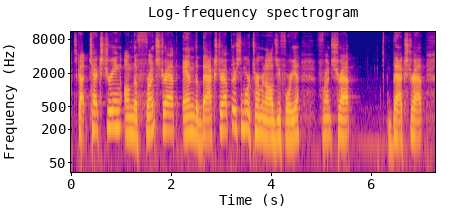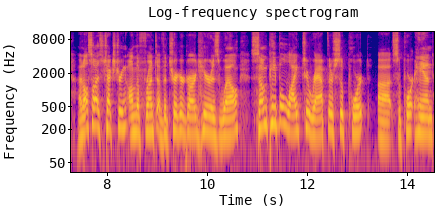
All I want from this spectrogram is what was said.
It's got texturing on the front strap and the back strap. There's some more terminology for you. Front strap, backstrap. It also has texturing on the front of the trigger guard here as well. Some people like to wrap their support uh, support hand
